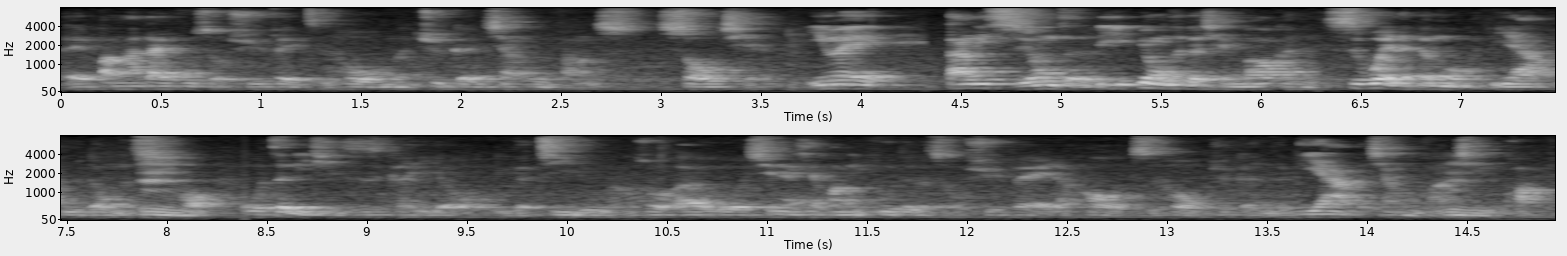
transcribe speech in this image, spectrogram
哎帮他代付手续费之后，我们去跟项目方收钱，因为当你使用者利用这个钱包，可能是为了跟某个 DR 互动的时候，我这里其实是可以有一个记录，然后说呃，我现在先帮你付这个手续费，然后之后我就跟 DR 的项目方情况，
